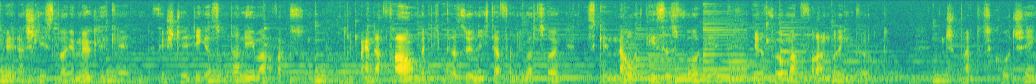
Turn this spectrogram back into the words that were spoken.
Wir erschließen neue Möglichkeiten für stetiges Unternehmerwachstum. Durch meine Erfahrung bin ich persönlich davon überzeugt, dass genau dieses Vorgehen Ihre Firma voranbringen wird. Entspanntes Coaching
